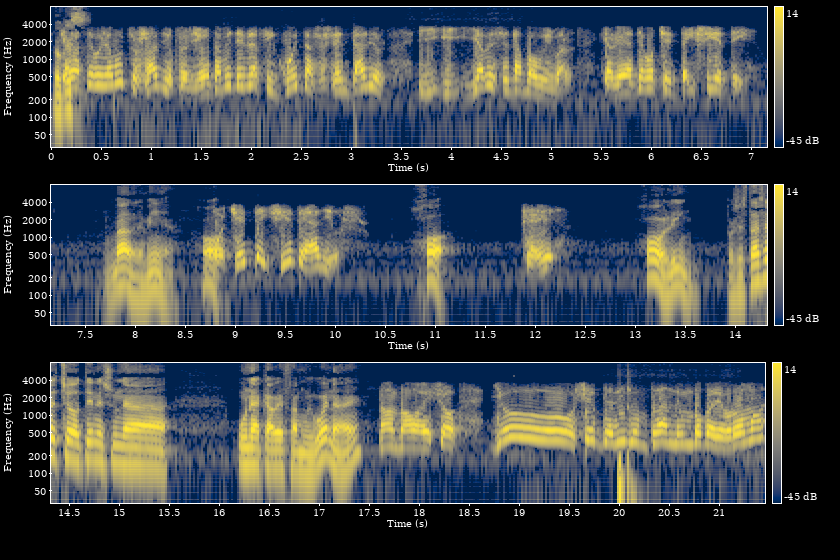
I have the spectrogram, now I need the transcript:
Lo que tengo ya muchos años, pero yo también tenía 50, 60 años y, y ya me sentaba muy mal. Que ahora ya tengo 87. Madre mía. 87 años. Jo. ¿Qué? Jolín. Pues estás hecho, tienes una, una cabeza muy buena, ¿eh? No, no, eso. Yo siempre digo en plan de un poco de broma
